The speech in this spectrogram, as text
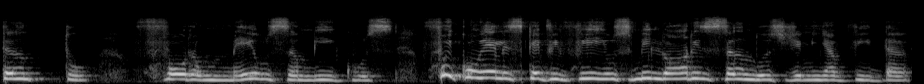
tanto foram meus amigos. Foi com eles que vivi os melhores anos de minha vida.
